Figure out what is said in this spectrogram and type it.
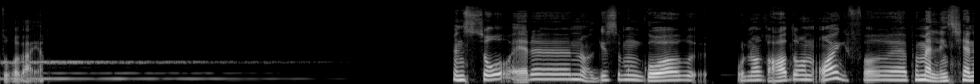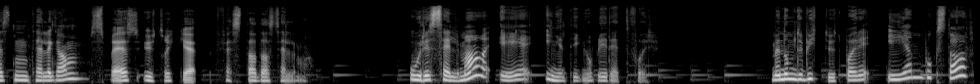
store veier. Men så er det noe som går under radaren òg, for eh, på meldingstjenesten Telegram spres uttrykket 'festa da Selma'. Ordet Selma er ingenting å bli redd for. Men om du bytter ut bare én bokstav,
